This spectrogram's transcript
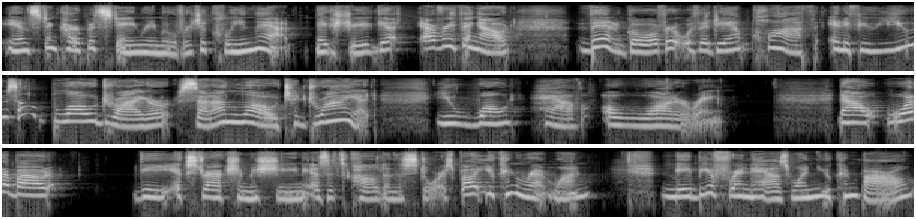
Instant Carpet Stain Remover to clean that. Make sure you get everything out. Then go over it with a damp cloth. And if you use a blow dryer set on low to dry it, you won't have a water ring. Now, what about the extraction machine, as it's called in the stores. Well, you can rent one. Maybe a friend has one you can borrow.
